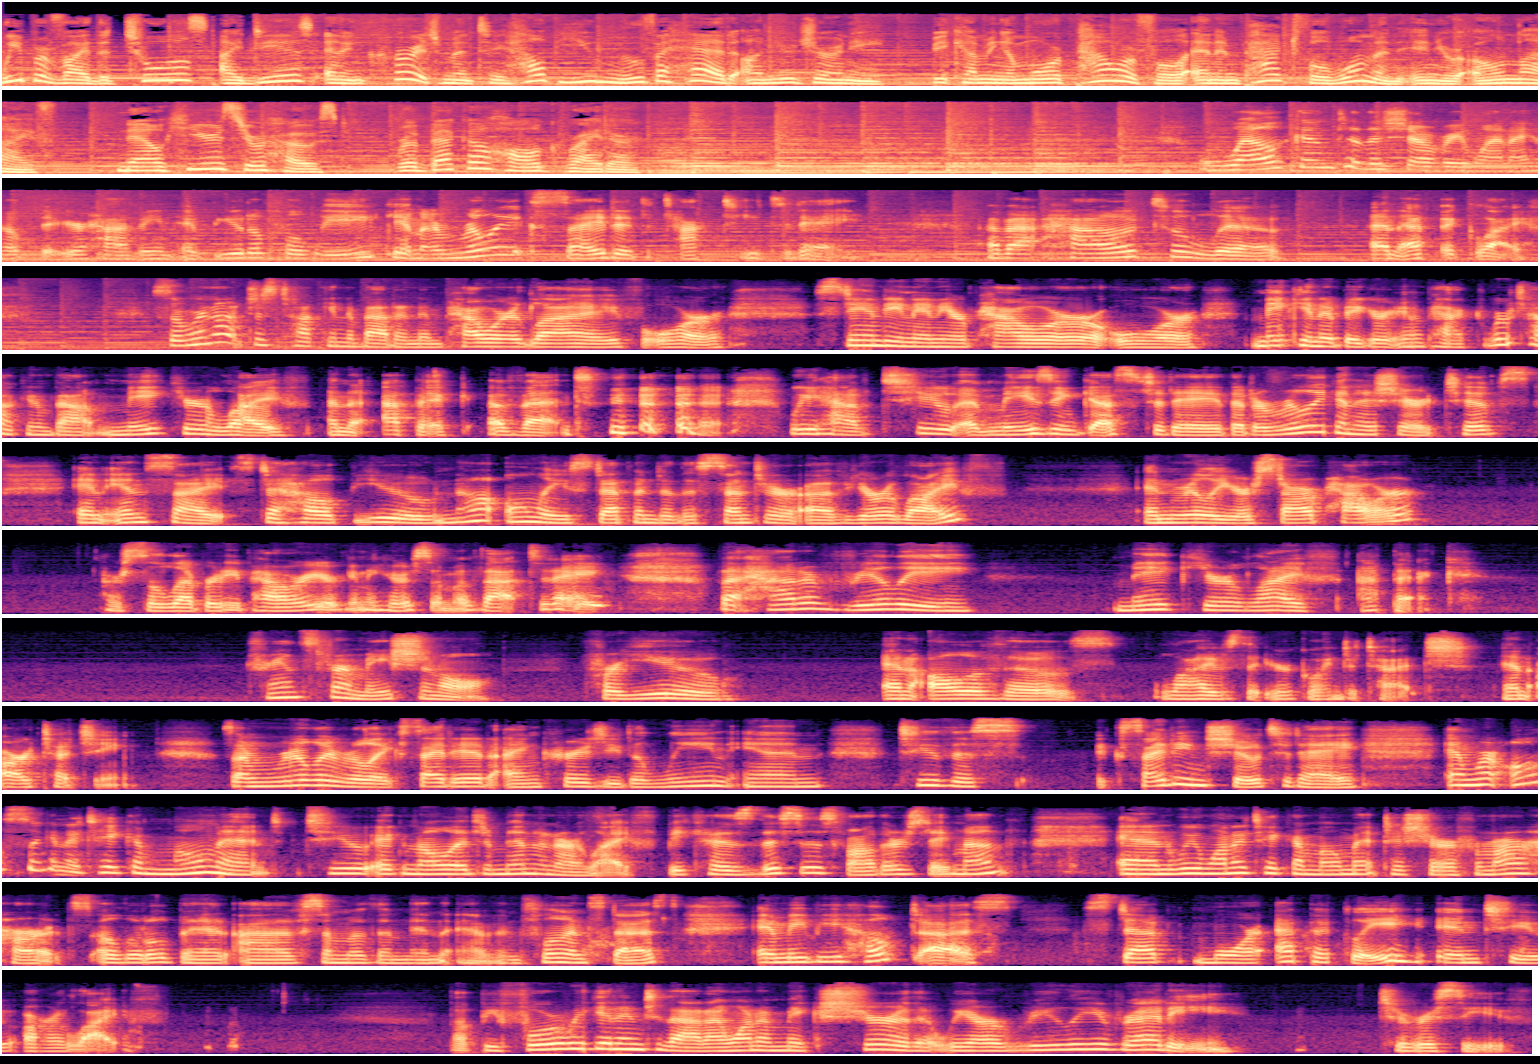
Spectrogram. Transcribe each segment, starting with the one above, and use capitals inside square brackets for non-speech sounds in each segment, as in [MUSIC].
we provide the tools, ideas, and encouragement to help you move ahead on your journey, becoming a more powerful and impactful woman in your own life. Now, here's your host, Rebecca Hall Gruyter. Welcome to the show, everyone. I hope that you're having a beautiful week, and I'm really excited to talk to you today about how to live an epic life. So, we're not just talking about an empowered life or standing in your power or making a bigger impact. We're talking about make your life an epic event. [LAUGHS] we have two amazing guests today that are really going to share tips and insights to help you not only step into the center of your life and really your star power or celebrity power, you're going to hear some of that today, but how to really make your life epic, transformational for you and all of those lives that you're going to touch and are touching. So I'm really, really excited. I encourage you to lean in to this exciting show today. And we're also going to take a moment to acknowledge men in our life because this is Father's Day month. And we want to take a moment to share from our hearts a little bit of some of the men that have influenced us and maybe helped us step more epically into our life. But before we get into that, I want to make sure that we are really ready to receive.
